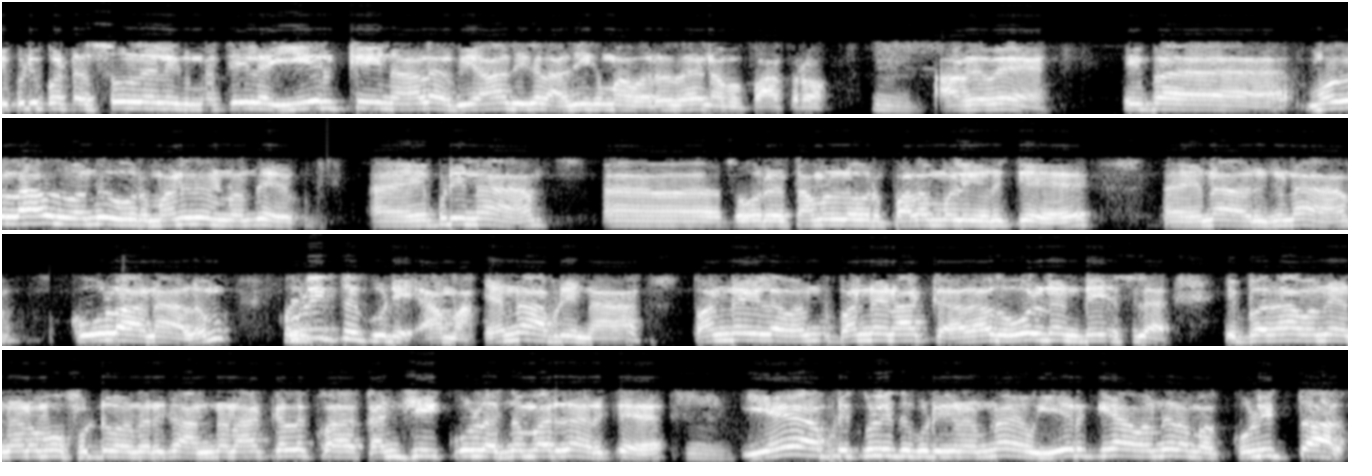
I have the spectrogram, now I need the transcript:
இப்படிப்பட்ட சூழ்நிலைக்கு மத்தியில இயற்கையினால வியாதிகள் அதிகமா வர்றதை நம்ம பாக்குறோம். ஆகவே இப்ப முதலாவது வந்து ஒரு மனிதன் வந்து எப்படின்னா ஒரு தமிழ்ல ஒரு பழமொழி இருக்கு. என்ன இருக்குன்னா கூழானாலும் குளித்து குடி. ஆமா. என்ன அப்படின்னா பண்டையில வந்து பண்டைய நாட்கள் அதாவது ஓல்டன் டேஸ்ல இப்பதான் வந்து என்னென்னமோ ஃபுட்டு வந்திருக்கு. அந்த நாட்கள்ல கஞ்சி கூழ் அந்த மாதிரி தான் இருக்கு ஏன் அப்படி குளித்து குடிக்கணும்னா இயற்கையா வந்து நம்ம குளித்தால்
